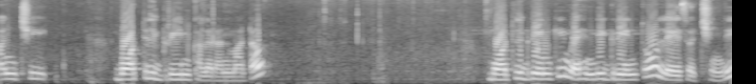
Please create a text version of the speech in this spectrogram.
మంచి బాటిల్ గ్రీన్ కలర్ అనమాట బాటిల్ గ్రీన్కి మెహందీ గ్రీన్తో లేస్ వచ్చింది.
